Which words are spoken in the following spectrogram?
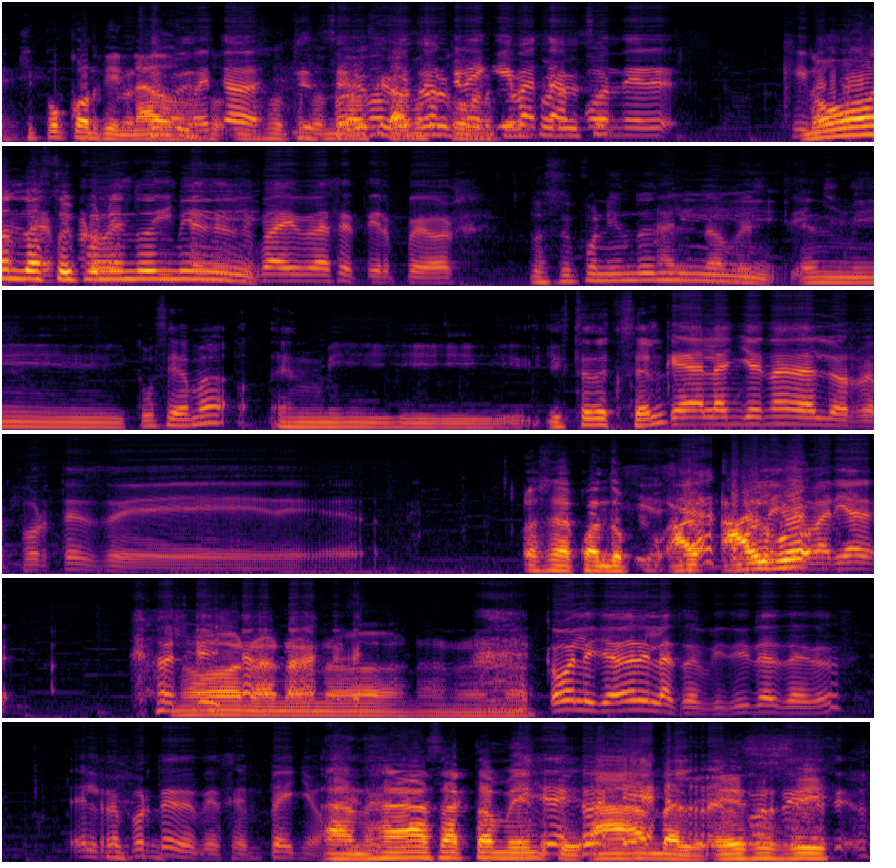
Equipo coordinado. Ahorita- noso- Nosotros ¿en no que estamos Creí que ibas a poner... que No, lo estoy poniendo en mi- Iba iba a sentir peor. Lo estoy poniendo en Al mi, en mi, ¿cómo se llama? En mi lista de Excel. Es que Alan llena de los reportes de... O sea, cuando Sí, a- ¿cómo le algo. llamaría- cómo le No, no, no, no, no, no, no. ¿Cómo le llaman en las oficinas de esos? El reporte de desempeño. Ajá, exactamente. Ándale, eso sí. ¿Pero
